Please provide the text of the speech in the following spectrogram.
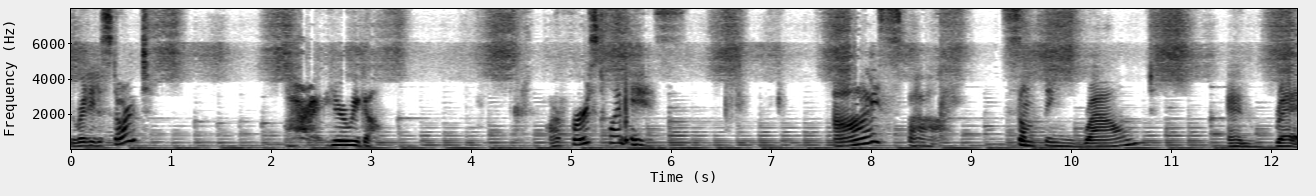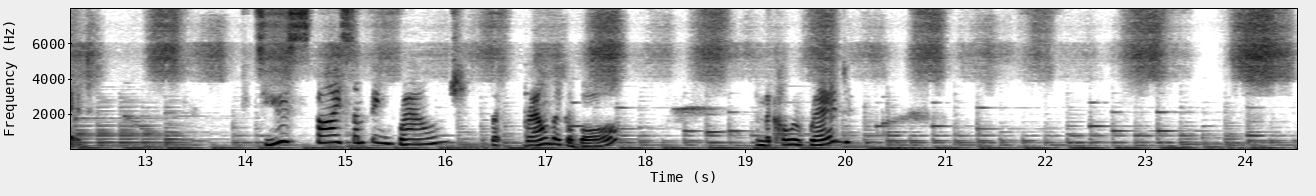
You ready to start? All right, here we go. Our first one is I spy something round and red. Do you spy something round, like round like a ball? And the color red? Yes,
